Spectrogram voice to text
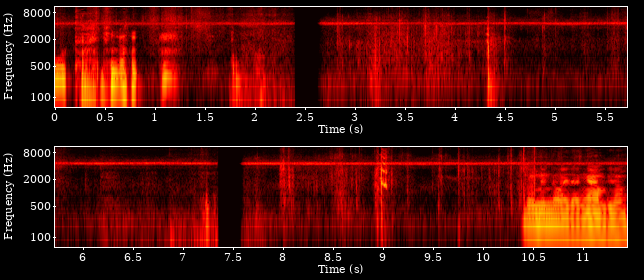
อู้ ขาดพี่น้องเรานิดหน่อยแล้วงามพี่น้อง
